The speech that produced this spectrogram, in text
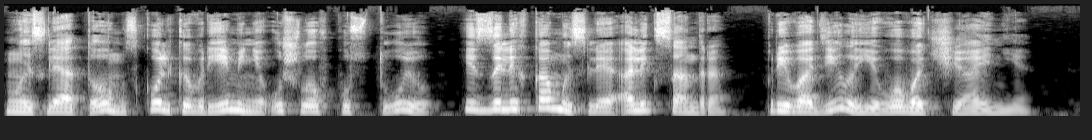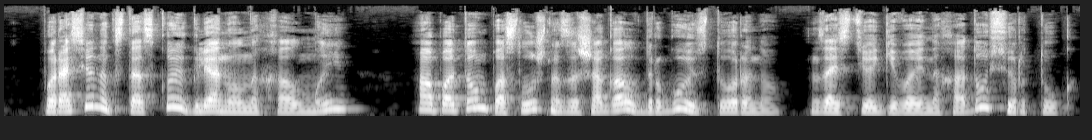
Мысли о том, сколько времени ушло впустую из-за легкомыслия Александра, приводила его в отчаяние. Поросенок с тоской глянул на холмы, а потом послушно зашагал в другую сторону, застегивая на ходу сюртук.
